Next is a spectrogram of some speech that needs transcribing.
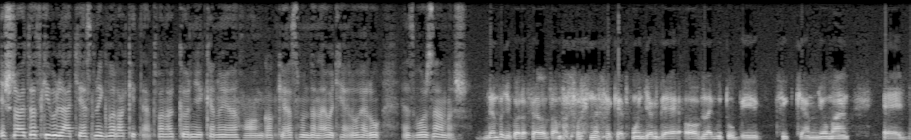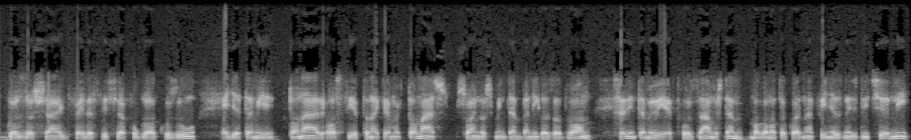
És rajtad kívül látja ezt még valaki? Tehát van a környéken olyan hang, aki azt mondaná, hogy hello, hello, ez borzalmas? Nem vagyok arra feladatomhoz, hogy neveket mondjak, de a legutóbbi cikkem nyomán egy gazdaságfejlesztéssel foglalkozó egyetemi tanár azt írta nekem, hogy Tamás, sajnos mindenben igazad van. Szerintem ő ért hozzá. Most nem magamat akarnám fényezni és dicsérni,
